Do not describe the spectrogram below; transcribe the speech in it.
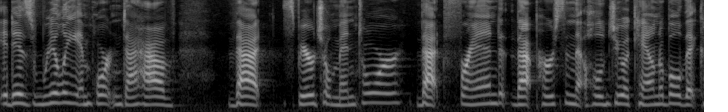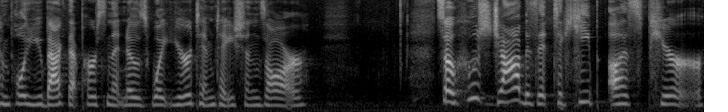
it is really important to have that spiritual mentor, that friend, that person that holds you accountable, that can pull you back, that person that knows what your temptations are. So, whose job is it to keep us pure?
